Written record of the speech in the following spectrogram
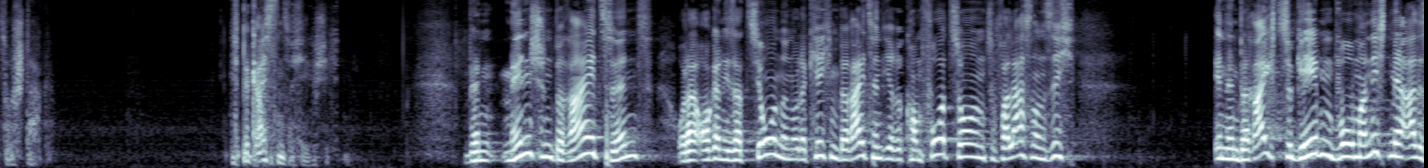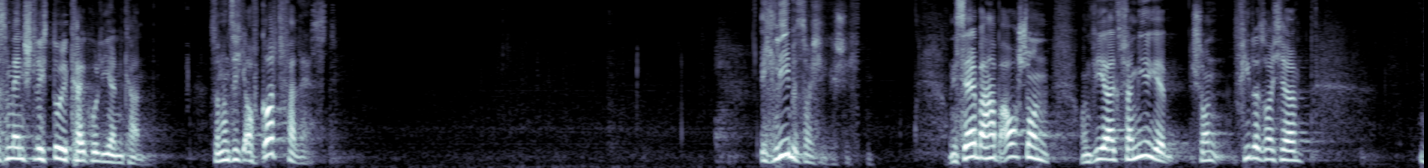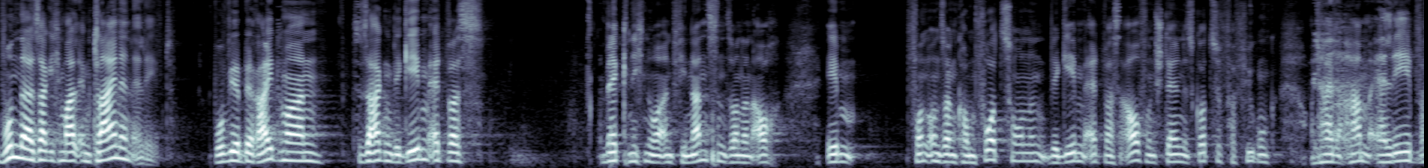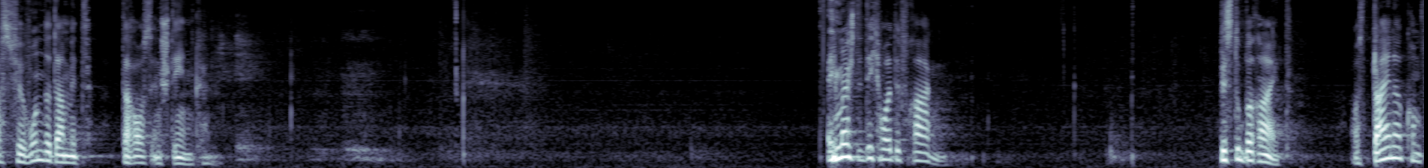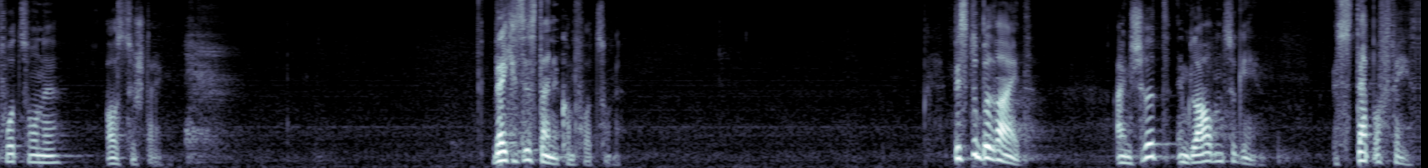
So stark. Mich begeistern solche Geschichten. Wenn Menschen bereit sind, oder Organisationen oder Kirchen bereit sind, ihre Komfortzonen zu verlassen und sich in den Bereich zu geben, wo man nicht mehr alles menschlich durchkalkulieren kann, sondern sich auf Gott verlässt. Ich liebe solche Geschichten. Und ich selber habe auch schon, und wir als Familie, schon viele solcher Wunder, sage ich mal, im Kleinen erlebt, wo wir bereit waren zu sagen, wir geben etwas weg, nicht nur an Finanzen, sondern auch eben von unseren Komfortzonen, wir geben etwas auf und stellen es Gott zur Verfügung und haben erlebt, was für Wunder damit daraus entstehen können. Ich möchte dich heute fragen, bist du bereit, aus deiner Komfortzone auszusteigen? Welches ist deine Komfortzone? Bist du bereit, einen Schritt im Glauben zu gehen? A step of faith.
